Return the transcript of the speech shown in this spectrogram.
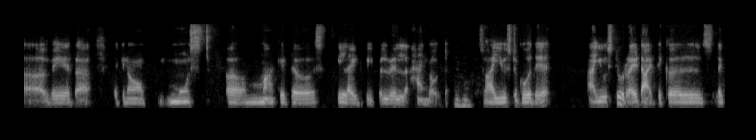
uh, where uh, like you know most uh, marketers elite people will hang out. Mhm. so i used to go there. I used to write articles like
